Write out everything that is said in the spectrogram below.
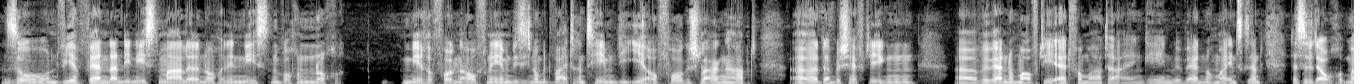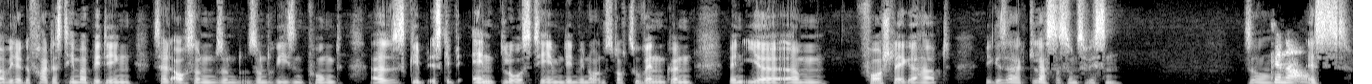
So, und wir werden dann die nächsten Male noch in den nächsten Wochen noch mehrere Folgen aufnehmen, die sich noch mit weiteren Themen, die ihr auch vorgeschlagen habt, äh, dann beschäftigen. Äh, wir werden nochmal auf die Ad-Formate eingehen. Wir werden nochmal insgesamt, das wird auch immer wieder gefragt, das Thema Bidding ist halt auch so ein, so ein, so ein Riesenpunkt. Also es gibt, es gibt endlos Themen, denen wir uns noch zuwenden können. Wenn ihr ähm, Vorschläge habt, wie gesagt, lasst es uns wissen. So, genau. Es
